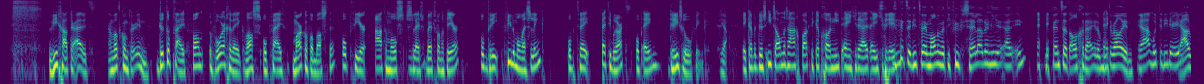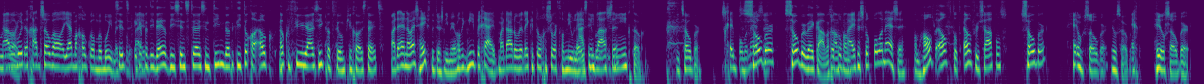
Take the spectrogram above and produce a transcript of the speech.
Wie gaat eruit? En wat komt erin? De top 5 van vorige week was op 5 Marco van Basten. Op 4 Atemos slash Bert van der Veer. Op 3 Filemon Wesselink. Op 2 Patty Bart. Op 1 Dries Roelvink. Ja. Ik heb het dus iets anders aangepakt. Ik heb gewoon niet eentje eruit, eentje erin. Zitten die twee mannen met die Vuvuzela er niet eh, in? Die fans uit Algerije, dat moet er wel in. Ja, moeten die erin? Ja, dat moet we in. moeten, gaan zo wel, jij mag ook wel bemoeien met Sinds, ik heb 5. het idee dat die sinds 2010, dat ik die toch al elk, elke vier jaar zie ik dat filmpje gewoon steeds. Maar de NOS heeft het dus niet meer, wat ik niet begrijp. Maar daardoor wil ik het toch een soort van nieuw Ja, leven niet, inblazen. is niet ingetogen. Niet sober. Is geen Polonaise. Sober, sober WK. We gaan top van, 5 is toch Polonaise? van half elf tot elf uur 's avonds. Sober. Heel sober. Heel sober. Echt heel sober.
